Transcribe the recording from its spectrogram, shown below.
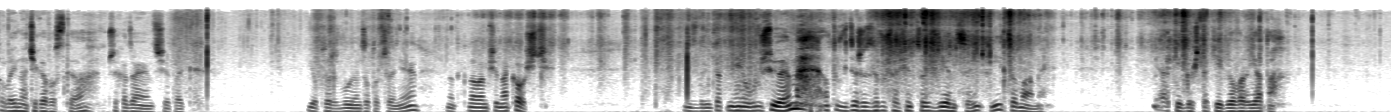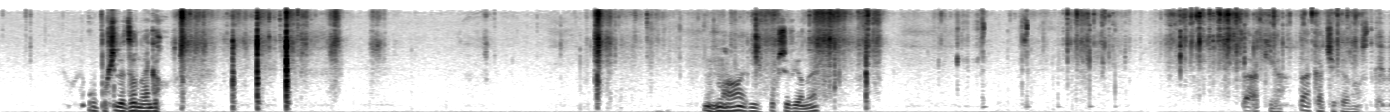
Kolejna ciekawostka. Przechadzając się tak i obserwując otoczenie, natknąłem się na kość. Więc delikatnie ją ruszyłem, a tu widzę, że zrusza się coś więcej. I co mamy? Jakiegoś takiego wariata upośledzonego. No, jakiś pokrzywiony. Taka, taka ciekawostka.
